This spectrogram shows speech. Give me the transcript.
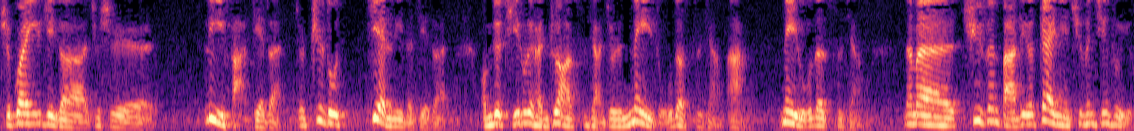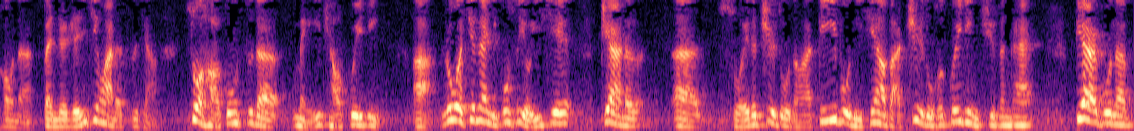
是关于这个就是立法阶段，就制度建立的阶段，我们就提出了很重要的思想，就是内儒的思想啊，内儒的思想。那么区分把这个概念区分清楚以后呢，本着人性化的思想，做好公司的每一条规定啊。如果现在你公司有一些这样的。呃，所谓的制度的话，第一步你先要把制度和规定区分开，第二步呢，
